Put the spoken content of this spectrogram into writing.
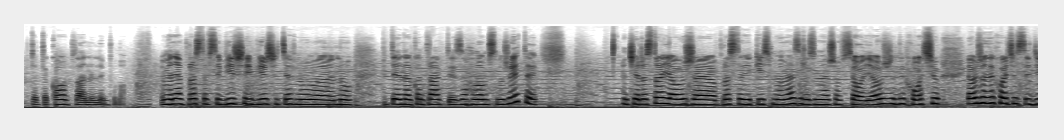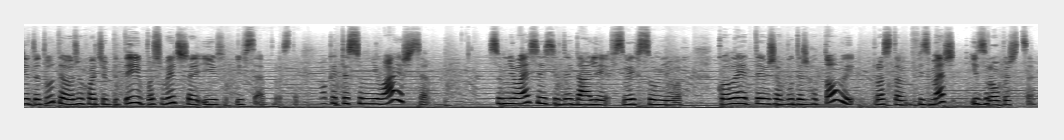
Тобто такого плану не було. І мене просто все більше і більше тягнуло ну, піти на контракти і загалом служити. Через то я вже просто в якийсь момент зрозуміла, що все, я вже не хочу. Я вже не хочу сидіти тут, я вже хочу піти пошвидше і, і все просто. Поки ти сумніваєшся, сумнівайся і сиди далі в своїх сумнівах. Коли ти вже будеш готовий, просто візьмеш і зробиш це.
